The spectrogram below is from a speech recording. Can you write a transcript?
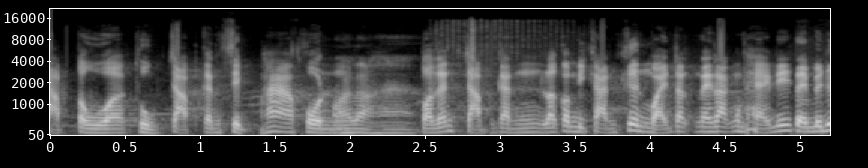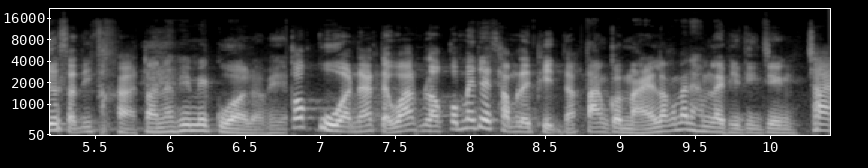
จับตัวถูกจับกัน 15 คน อ๋อเหรอฮะ ตอนนั้นจับกันแล้วก็มีการเคลื่อนไหวในรามคำแหงนี่เต็มไปด้วยสันติบาตตอนนั้นพี่ไม่กลัวเหรอพี่ ก็กลัวนะ แต่ว่าเราก็ไม่ได้ทำอะไรผิดนะ ตามกฎหมายเราก็ไม่ได้ทำอะไรผิดจริง ใช่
